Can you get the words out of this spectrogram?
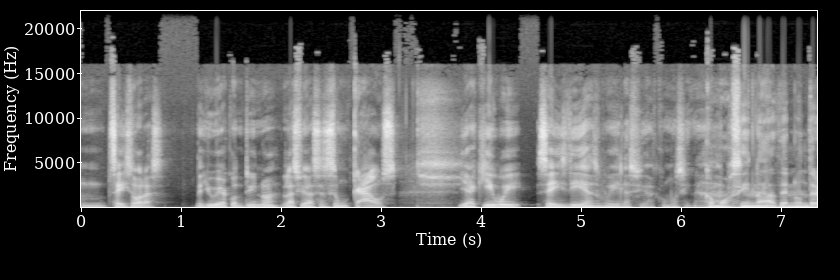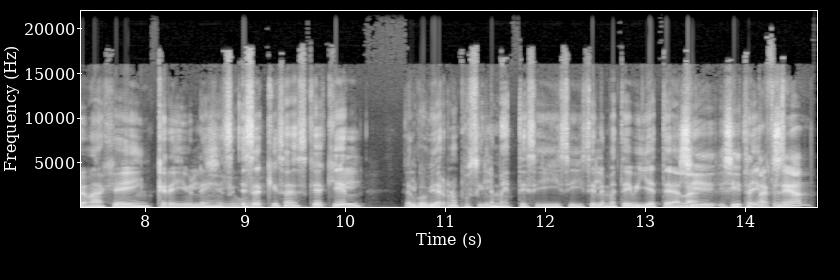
mm, seis horas de lluvia continua, la ciudad se hace un caos. Y aquí, güey, seis días, güey, la ciudad como si nada. Como si nada, tiene un drenaje increíble. Sí, es, es aquí, ¿sabes qué? Aquí el, el gobierno, pues sí le mete, sí, sí, sí le mete billete a la. Sí, sí te infra- taxean,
